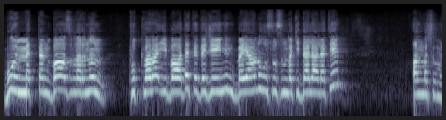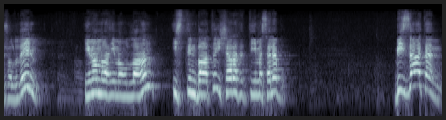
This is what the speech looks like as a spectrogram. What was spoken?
bu ümmetten bazılarının putlara ibadet edeceğinin beyanı hususundaki delaleti anlaşılmış oldu değil mi? İmam Rahimahullah'ın istinbatı işaret ettiği mesele bu. Biz zaten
